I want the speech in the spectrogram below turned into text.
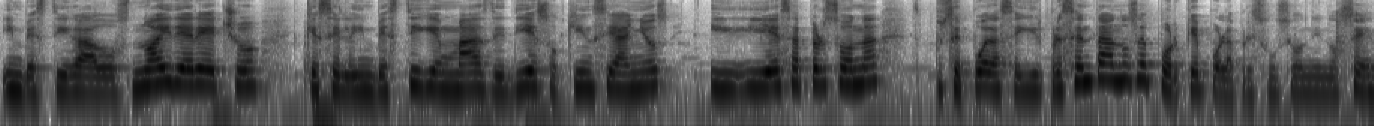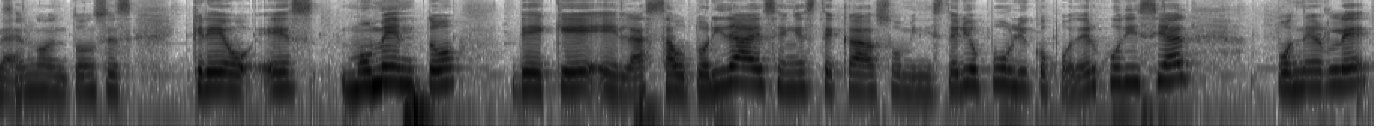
investigados. No hay derecho que se le investiguen más de 10 o 15 años y, esa persona pues, se pueda seguir presentándose porque por la presunción de inocencia, ¿no? Entonces, creo es momento de que eh, las autoridades, en este caso Ministerio Público, Poder Judicial, ponerle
